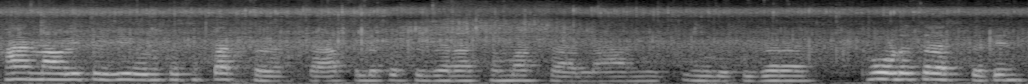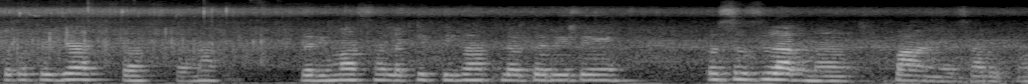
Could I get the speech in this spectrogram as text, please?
खानावळीचं जेवण कसं पातळ असतं आपलं कसं जरा असं मसाला आणि थोडंसं जरा थोडंच असतं त्यांचं कसं जास्त असतं ना. जरी मसाला किती घातला तरी ते तसंच लागणार पाण्यासारखं.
